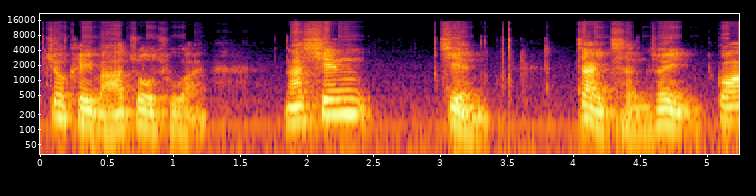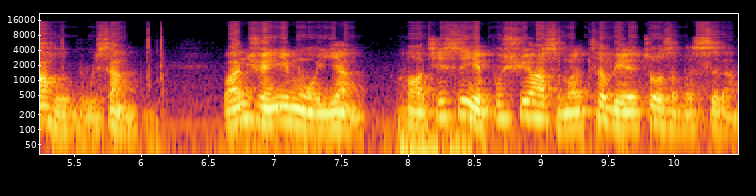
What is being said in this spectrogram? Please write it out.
就可以把它做出来。那先减再乘，所以刮胡补上，完全一模一样哦。其实也不需要什么特别做什么事了。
